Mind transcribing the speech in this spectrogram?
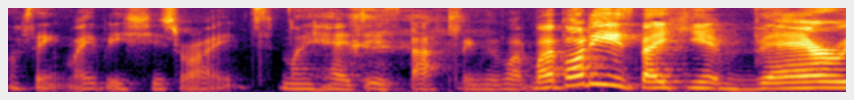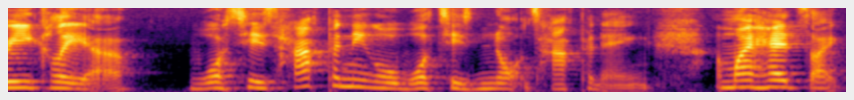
I think maybe she's right. My head is battling with my, my body is making it very clear what is happening or what is not happening. And my head's like,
